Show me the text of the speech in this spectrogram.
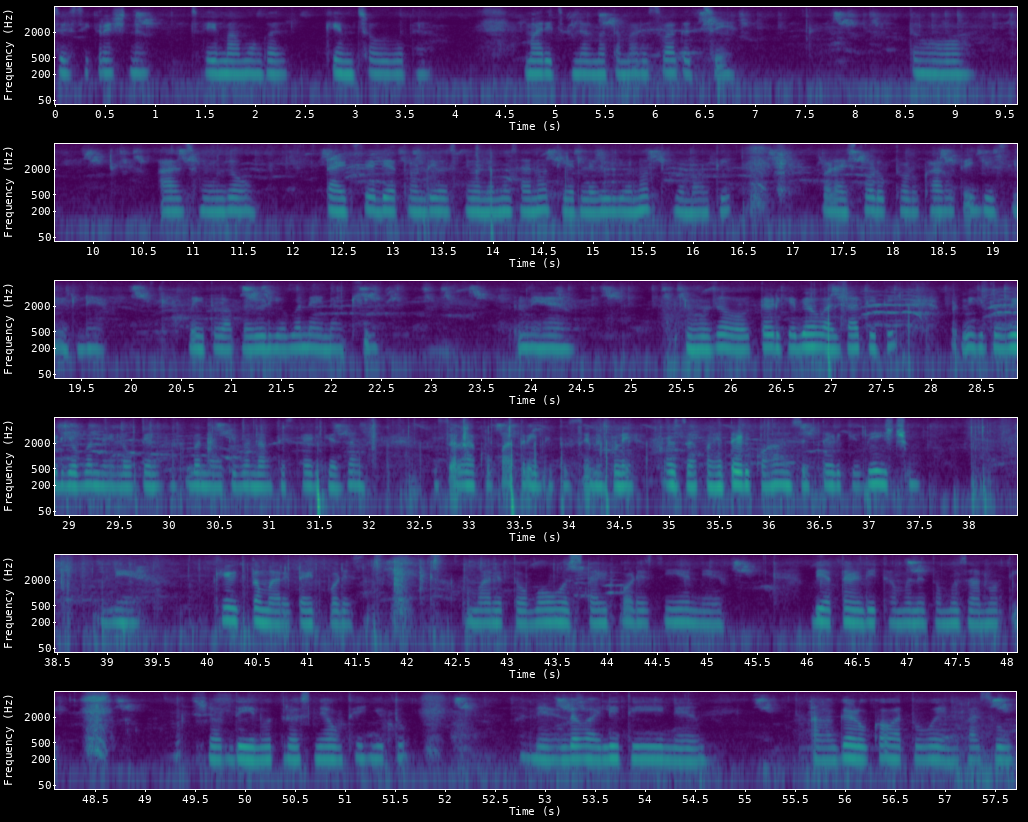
જય શ્રી કૃષ્ણ. જય મા મોગલ. કેમ છો બધા? મારી ચેનલમાં તમારું સ્વાગત છે. તો આજ હું જો ટાઈટ છે, બે ત્રણ દિવસની મને મજા નહોતી, એટલે વીડિયો નહોતી બનાવતી. પણ આજ થોડુંક થોડુંક ખારું થઈ ગયું છે, એટલે મેં તો આપણે વીડિયો બનાવી નાખીએ અને હું જો તડકે બેહવા વાર જતી હતી મેં કીધું વીડિયો બનાવી લઉં, પહેલાં બનાવતી બનાવતી તડકે જાય સલાખું પાતરી દીધું છે ને આપણે ફરજા પાસે તડકો આવે છે તડકે બેસીશું અને કેવીક તમારે ટાઈટ પડે છે. અમારે તો બહુ જ ટાઈટ પડે છે ને બે ત્રણ દીથા મને તો મજા નહોતી. શરદી ત્રસ ને એવું થઈ ગયું હતું. અને દવાઈ લીધી ને આ ગળું ખવાતું હોય ને પાછું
